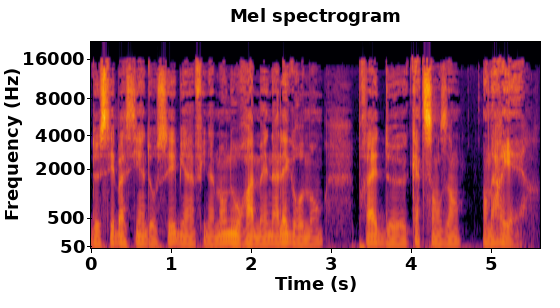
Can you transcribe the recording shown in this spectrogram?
de Sébastien Dossé, eh bien finalement nous ramène allègrement près de 400 ans en arrière.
